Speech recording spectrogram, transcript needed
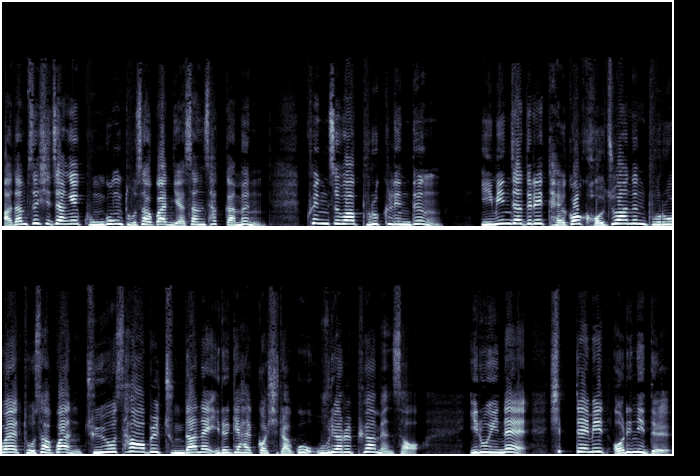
아담스 시장의 공공도서관 예산 삭감은 퀸즈와 브루클린 등 이민자들이 대거 거주하는 borough의 도서관 주요 사업을 중단에 이르게 할 것이라고 우려를 표하면서 이로 인해 10대 및 어린이들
